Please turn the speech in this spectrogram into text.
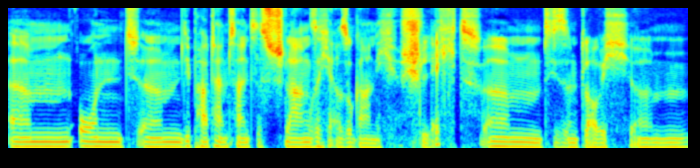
Ähm, und ähm, die Part-Time Scientists schlagen sich also gar nicht schlecht. Ähm, sie sind, glaube ich, ähm,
